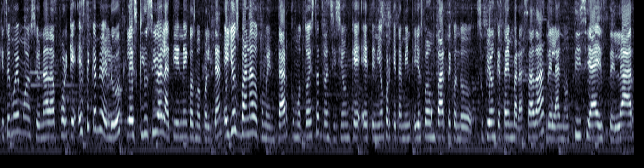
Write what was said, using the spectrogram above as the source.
que estoy muy emocionada porque este cambio de look, la exclusiva la tiene Cosmopolitan. Ellos van a documentar como toda esta transición que he tenido porque también ellos fueron parte cuando supieron que estaba embarazada de la noticia estelar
